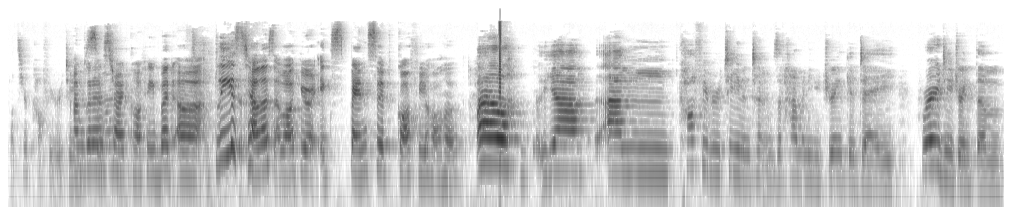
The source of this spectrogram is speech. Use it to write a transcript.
what's your coffee routine? I'm gonna Simran? start coffee, but uh, please tell us about your expensive coffee haul. Well, yeah, um, coffee routine in terms of how many you drink a day, where do you drink them,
